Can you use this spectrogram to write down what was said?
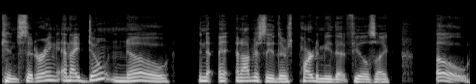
considering. And I don't know and, and obviously there's part of me that feels like, oh,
